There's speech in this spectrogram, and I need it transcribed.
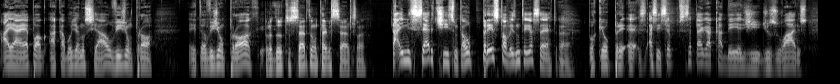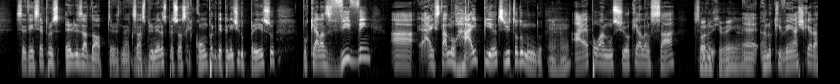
Aí a Apple acabou de anunciar o Vision Pro. Então o Vision Pro. Produto certo no time certo, né? Time certíssimo, tá? O preço talvez não esteja certo. É. Porque o pre... É, assim, se você pega a cadeia de, de usuários, você tem sempre os early adopters, né? Que são as primeiras pessoas que compram, independente do preço, porque elas vivem a, a estar no hype antes de todo mundo. Uhum. A Apple anunciou que ia lançar. Ano que vem, né? É, ano que vem, acho que era,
